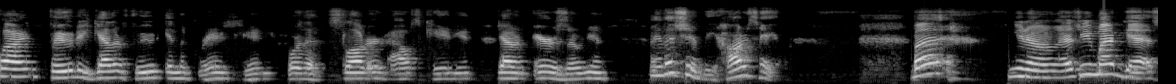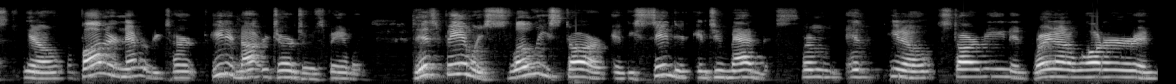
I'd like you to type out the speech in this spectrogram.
find food and gather food in the Grand Canyon or the Slaughterhouse Canyon down in Arizona? I mean, that should be hard as hell. But you know, as you might guess, you know, the father never returned. He did not return to his family. His family slowly starved and descended into madness from, you know, starving and running out of water and,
